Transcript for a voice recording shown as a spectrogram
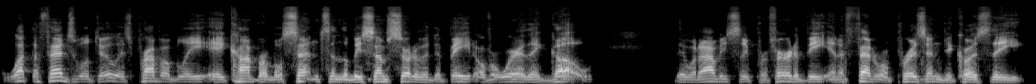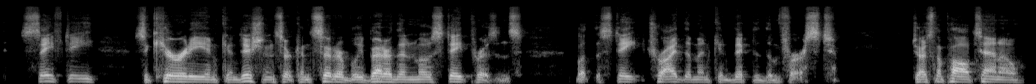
what the feds will do is probably a comparable sentence, and there'll be some sort of a debate over where they go. They would obviously prefer to be in a federal prison because the safety, security, and conditions are considerably better than most state prisons. But the state tried them and convicted them first. Judge Napolitano,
